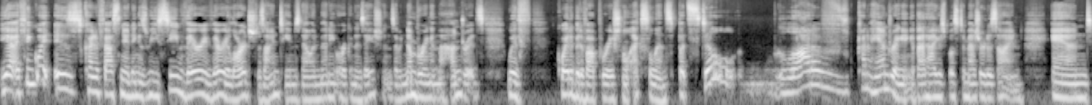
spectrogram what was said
Yeah. I think what is kind of fascinating is we see very, very large design teams now in many organizations. I mean, numbering in the hundreds with quite a bit of operational excellence, but still a lot of kind of hand wringing about how you're supposed to measure design. And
